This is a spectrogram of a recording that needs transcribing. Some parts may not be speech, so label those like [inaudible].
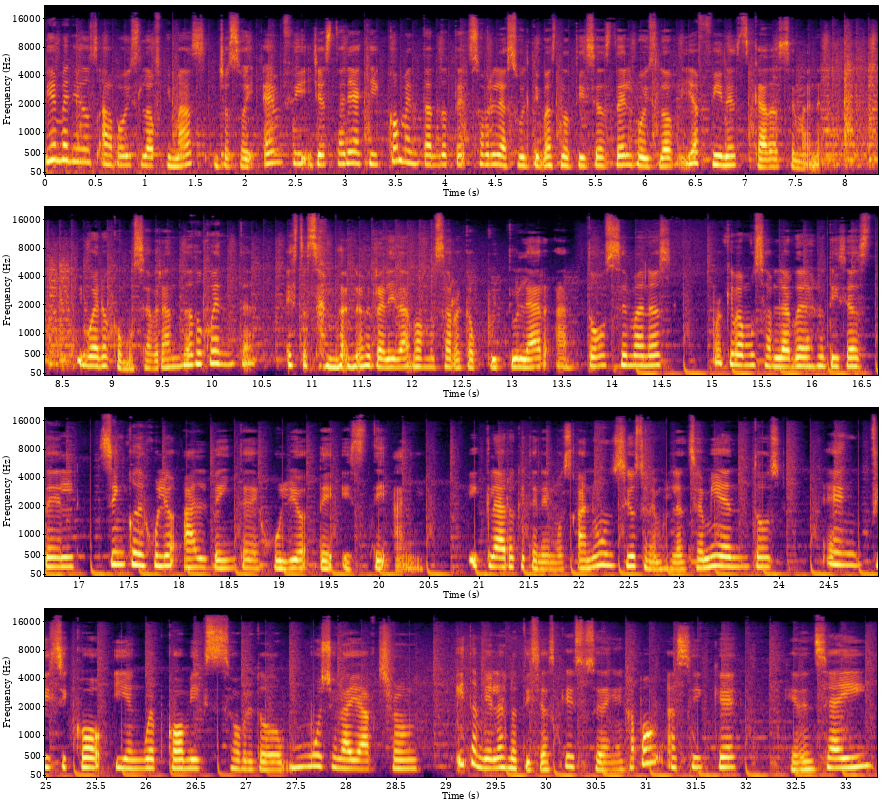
Bienvenidos a Voice Love y más, yo soy Enfi y estaré aquí comentándote sobre las últimas noticias del Voice Love y afines cada semana. Y bueno, como se habrán dado cuenta, esta semana en realidad vamos a recapitular a dos semanas porque vamos a hablar de las noticias del 5 de julio al 20 de julio de este año. Y claro que tenemos anuncios, tenemos lanzamientos en físico y en webcomics, sobre todo mucho live action y también las noticias que suceden en Japón, así que quédense ahí.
